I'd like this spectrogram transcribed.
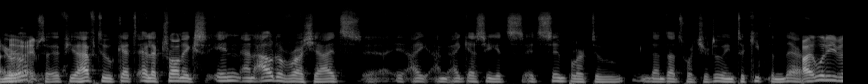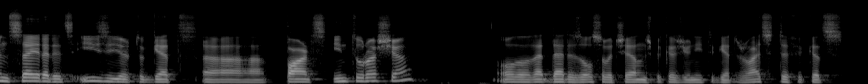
to. Europe? I- so if you have to get electronics in and out of Russia, it's uh, I, I'm I guessing it's it's simpler to then that's what you're doing to keep them there. I would even say that it's easier to get uh, parts into Russia, although that, that is also a challenge because you need to get the right certificates.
